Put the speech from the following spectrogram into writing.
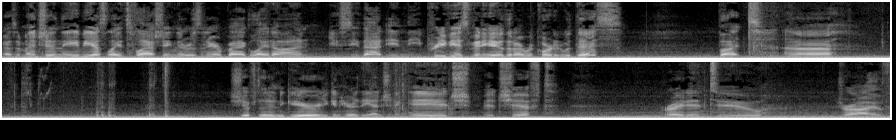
As I mentioned, the ABS light's flashing. There is an airbag light on. You see that in the previous video that I recorded with this. But, uh, shift it into gear. You can hear the engine engage. It shift right into drive.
